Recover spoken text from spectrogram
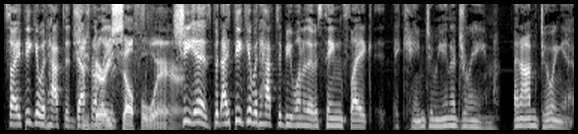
So I think it would have to She's definitely. very self-aware. She is, but I think it would have to be one of those things like it came to me in a dream and I'm doing it.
